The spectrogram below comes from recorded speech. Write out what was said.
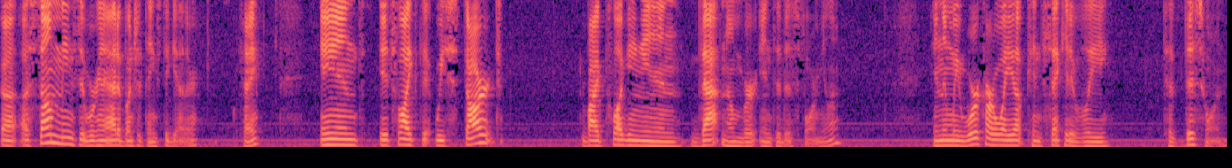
uh, a sum means that we're going to add a bunch of things together, okay? And it's like that we start by plugging in that number into this formula. And then we work our way up consecutively to this one.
